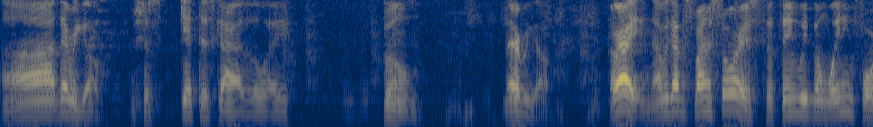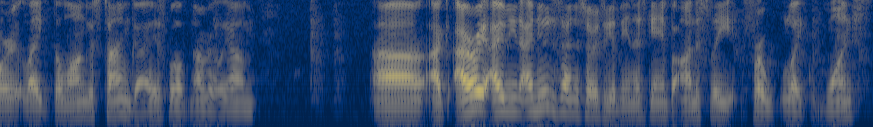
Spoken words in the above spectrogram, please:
Uh, there we go. Let's just get this guy out of the way. Boom. There we go. All right, now we got the Spinosaurus, the thing we've been waiting for like the longest time, guys. Well, not really. Um, uh, I, I already, I mean, I knew the dinosaurs was gonna be in this game, but honestly, for like once,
